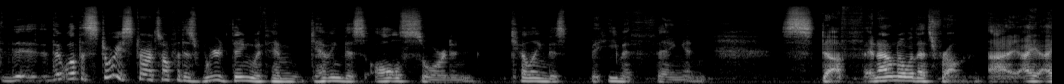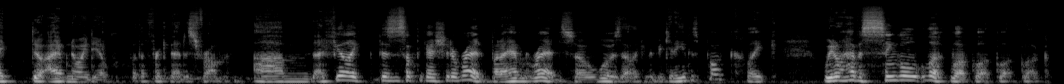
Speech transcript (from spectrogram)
the, the, well, the story starts off with this weird thing with him having this all sword and killing this behemoth thing and stuff. And I don't know what that's from. I, I, I, do, I have no idea what the frick that is from. Um, I feel like this is something I should have read, but I haven't read. So what was that like in the beginning of this book? Like, we don't have a single look, look, look, look, look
